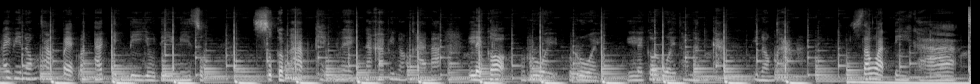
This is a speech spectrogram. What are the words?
ให้พี่น้องทั้งแปดวันคะกินดีอยู่ดีมีสุขสุขภาพแข็งแรงนะคะ พี่น้องค่ะนะแลขก็รวยรวยแลขก็รวยเท่านั้นค่ะ พี่น้องค่ะ สวัสดีค่ะ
